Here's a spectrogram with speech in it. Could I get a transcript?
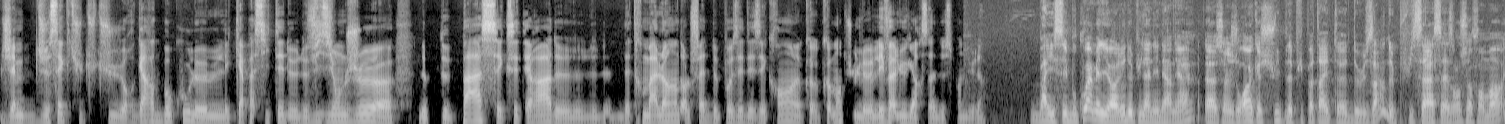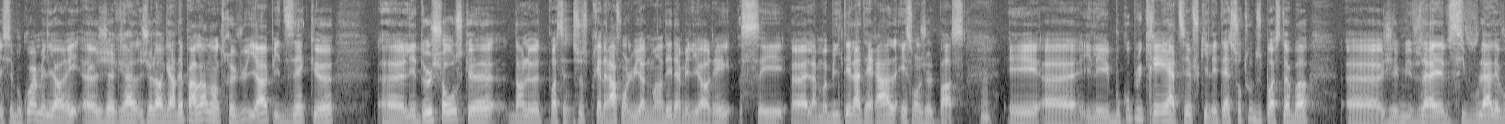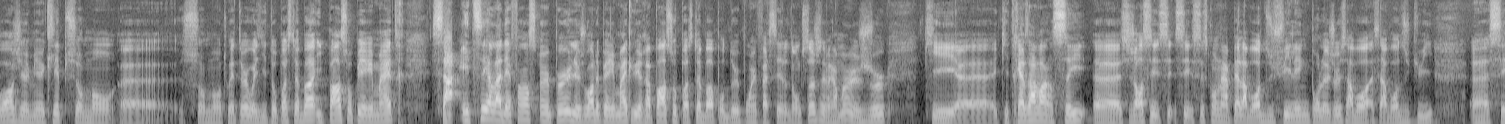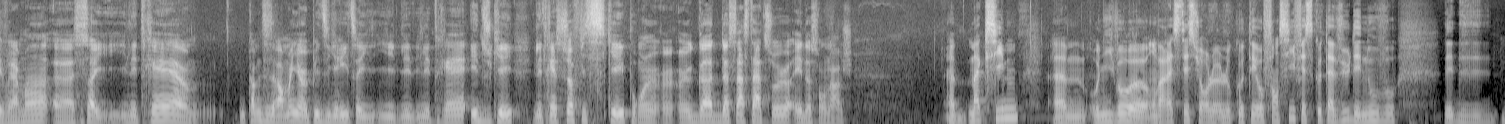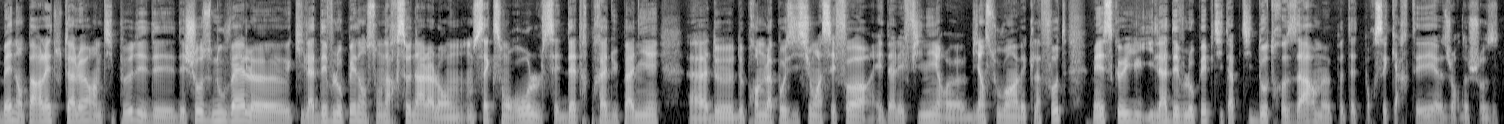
je sais que tu, tu regardes beaucoup les capacités de, vision de jeu, euh, de, de passe, etc., d'être malin dans le fait de poser des écrans. comment tu l'évalues, Garça, de ce point de vue-là? Ben, il s'est beaucoup amélioré depuis l'année dernière. c'est un joueur que je suis depuis peut-être deux ans, depuis sa saison sophomore. Il s'est beaucoup amélioré. je, je, le regardais parler en entrevue hier, puis il disait que euh, les deux choses que dans le processus pré-draft, on lui a demandé d'améliorer, c'est euh, la mobilité latérale et son jeu de passe. Hmm. Et euh, il est beaucoup plus créatif qu'il était, surtout du poste bas. Si vous voulez aller voir, j'ai mis un clip sur mon, sur mon Twitter où il est au poste bas, il passe au périmètre, ça étire la défense un peu, les joueurs de périmètre lui repassent au poste bas pour deux points faciles. Donc ça, c'est vraiment un jeu qui est, euh, qui est très avancé. Euh, c'est genre, c'est, ce qu'on appelle avoir du feeling pour le jeu, c'est avoir, du QI. Euh, c'est vraiment, c'est ça, il, est très, comme disait Romain, il a un pedigree, il, est très éduqué, il est très sophistiqué pour un, un, gars de sa stature et de son âge. Maxime, au niveau, on va rester sur le côté offensif. Est-ce que tu as vu des nouveaux, ben en parlait tout à l'heure un petit peu des, choses nouvelles euh, qu'il a développées dans son arsenal. Alors on, sait que son rôle c'est d'être près du panier, euh, de, prendre la position assez fort et d'aller finir euh, bien souvent avec la faute. Mais est-ce qu'il il a développé petit à petit d'autres armes peut-être pour s'écarter, ce genre de choses?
